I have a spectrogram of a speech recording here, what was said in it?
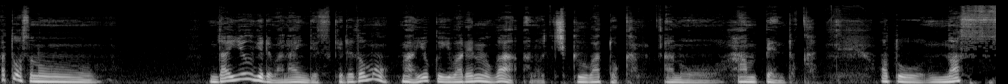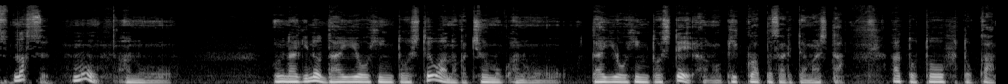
あとはその、代用魚ではないんですけれども、まあよく言われるのが、あの、ちくわとか、あの、はんぺんとか、あと、ナス、ナスも、あの、うなぎの代用品としては、なんか注目、あの、代用品として、あの、ピックアップされてました。あと、豆腐とか、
